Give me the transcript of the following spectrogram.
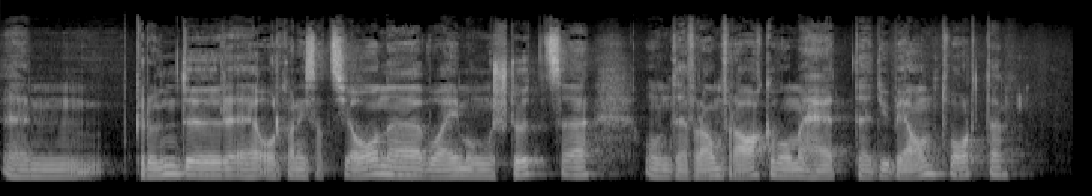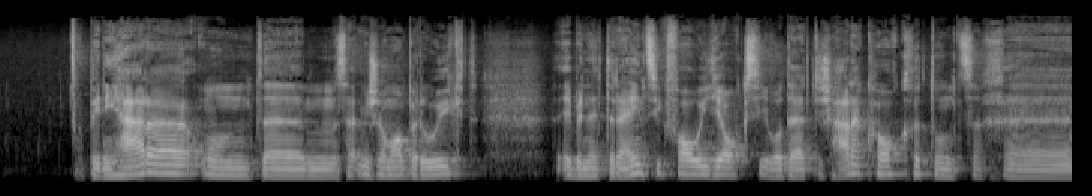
ähm, Gründer, äh, Organisationen, die einem unterstützen und äh, vor allem Fragen, die man hat, äh, beantworten. Bin ich her und ähm, es hat mich schon mal beruhigt. Ich bin nicht der einzige Vollidiot, der dort ist hergehockt und sich äh,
